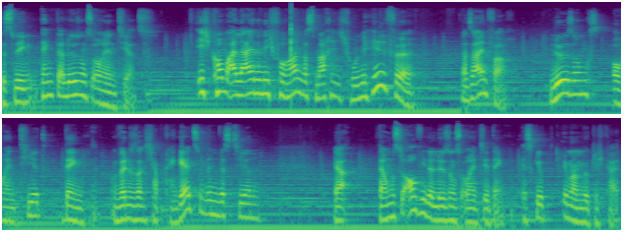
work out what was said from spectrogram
Deswegen denk da lösungsorientiert. Ich komme alleine nicht voran, was mache ich? Ich hole mir Hilfe. Ganz einfach. Lösungsorientiert denken. Und wenn du sagst, ich habe kein Geld zum Investieren, ja, da musst du auch wieder lösungsorientiert denken. Es gibt immer Möglichkeiten.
